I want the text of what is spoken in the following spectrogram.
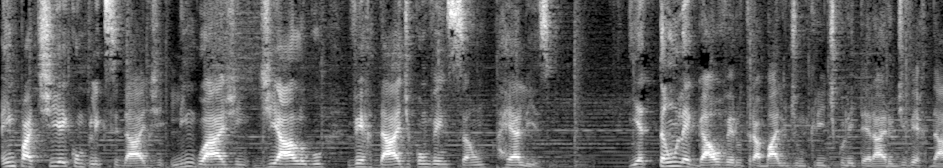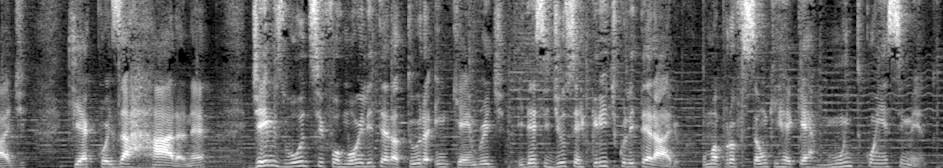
empatia e complexidade, linguagem, diálogo, verdade, convenção, realismo. E é tão legal ver o trabalho de um crítico literário de verdade, que é coisa rara, né? James Wood se formou em literatura em Cambridge e decidiu ser crítico literário, uma profissão que requer muito conhecimento.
